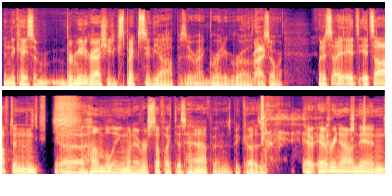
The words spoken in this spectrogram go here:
in the case of Bermuda grass, you'd expect to see the opposite, right? Greater growth right. and so forth. But it's it's it's often uh, humbling whenever stuff like this happens because every now and then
